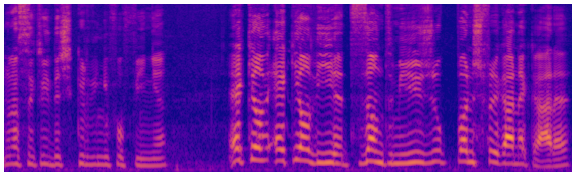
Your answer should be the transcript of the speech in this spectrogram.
a nossa querida esquerdinha fofinha, é aquele, é aquele dia tesão de mijo para nos esfregar na cara,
